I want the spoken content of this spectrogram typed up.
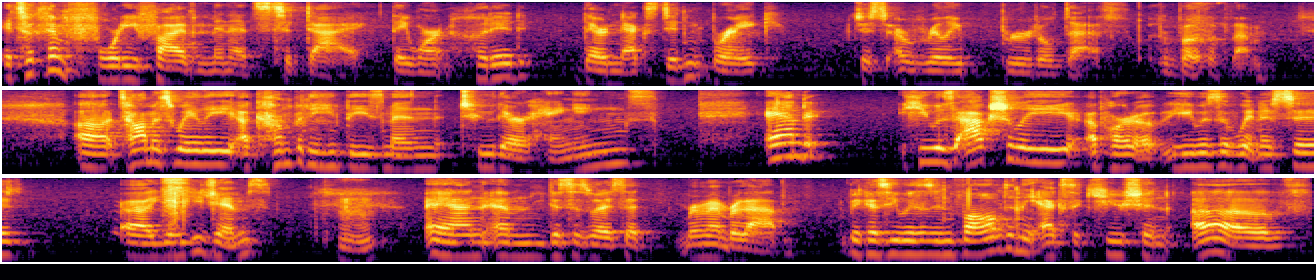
It took them 45 minutes to die. They weren't hooded, their necks didn't break, just a really brutal death for both of them. Uh, Thomas Whaley accompanied these men to their hangings, and he was actually a part of, he was a witness to uh, Yankee Jim's. And um, this is what I said, remember that. Because he was involved in the execution of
